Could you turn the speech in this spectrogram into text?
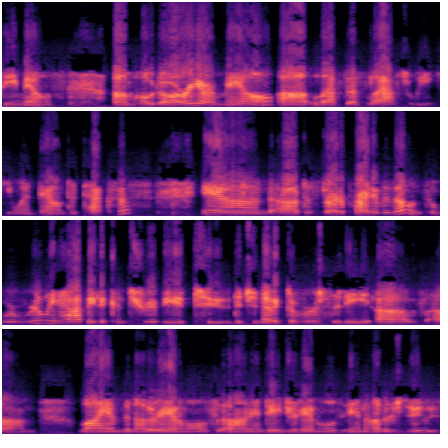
females. Um, Hodari, our male, uh, left us last week. He went down to Texas and uh, to start a pride of his own. So we're really happy to contribute to the genetic diversity of um, lions and other animals, uh, endangered animals in other zoos.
